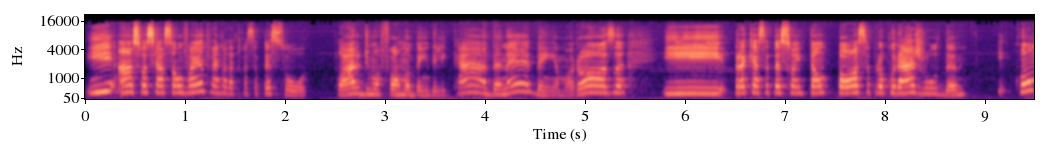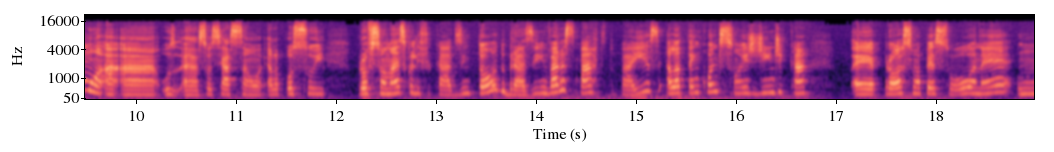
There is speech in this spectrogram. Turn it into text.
e a associação vai entrar em contato com essa pessoa. Claro, de uma forma bem delicada, né, bem amorosa, e para que essa pessoa então possa procurar ajuda. E como a, a, a, associação ela possui profissionais qualificados em todo o Brasil, em várias partes do país, ela tem condições de indicar é, próximo à pessoa, né, um,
